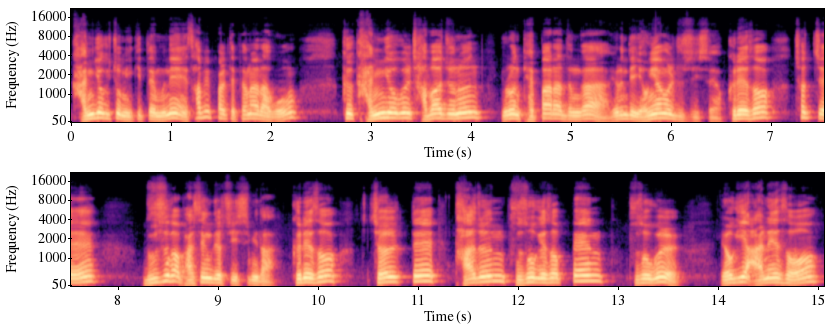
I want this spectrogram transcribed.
간격이 좀 있기 때문에 삽입할 때 편하다고 그 간격을 잡아주는 이런 대바라든가 이런 데 영향을 줄 수 있어요. 그래서 첫째, 누수가 발생될 수 있습니다. 그래서 절대 다른 부속에서 뺀 부속을 여기 안에서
